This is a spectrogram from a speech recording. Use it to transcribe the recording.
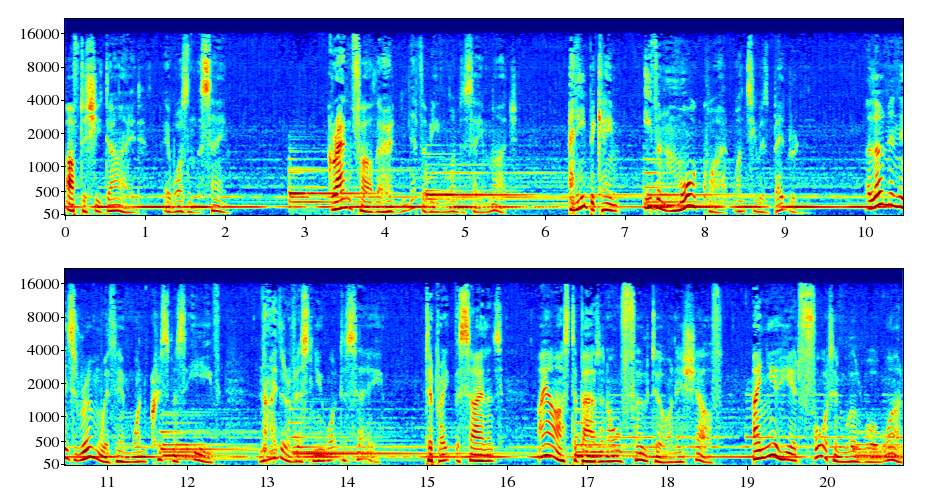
After she died, it wasn't the same. Grandfather had never been one to say much, and he became even more quiet once he was bedridden. Alone in his room with him one Christmas Eve, neither of us knew what to say. To break the silence, I asked about an old photo on his shelf. I knew he had fought in World War One,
